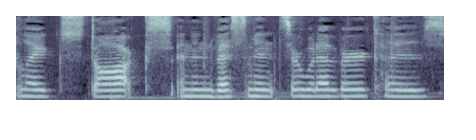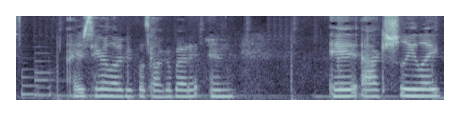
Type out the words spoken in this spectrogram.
like stocks and investments or whatever cuz I just hear a lot of people talk about it and it actually like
